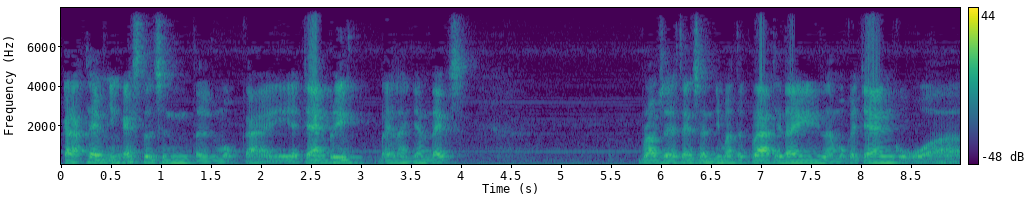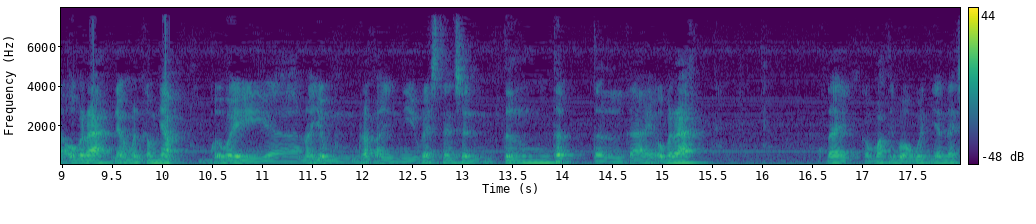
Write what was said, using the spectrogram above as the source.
cài đặt thêm những cái extension từ một cái trang riêng. Đây là Yandex browser extension. Nhưng mà thực ra thì đây là một cái trang của Opera nếu mà mình không nhập. Bởi vì à, nó dùng rất là nhiều extension tương thích từ cái Opera. Đây, compatible with Yandex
